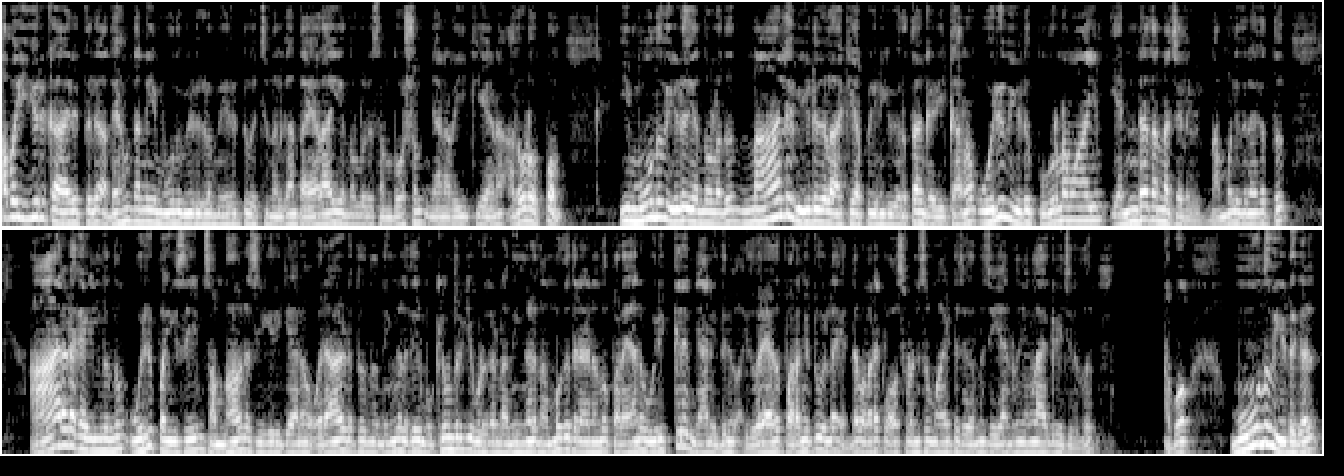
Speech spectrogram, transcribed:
അപ്പോൾ ഈ ഒരു കാര്യത്തിൽ അദ്ദേഹം തന്നെ ഈ മൂന്ന് വീടുകളും നേരിട്ട് വെച്ച് നൽകാൻ തയ്യാറായി എന്നുള്ളൊരു സന്തോഷം ഞാൻ അറിയിക്കുകയാണ്. അതോടൊപ്പം ഈ മൂന്ന് വീട് എന്നുള്ളത് നാല് വീടുകളാക്കി അപ്പോൾ എനിക്ക് ഉയർത്താൻ കഴിയും. കാരണം ഒരു വീട് പൂർണമായും എന്റെ തന്നെ ചെലവിൽ. നമ്മൾ ഇതിനകത്ത് ആരുടെ കയ്യിൽ നിന്നും ഒരു പൈസയും സംഭാവന സ്വീകരിക്കാനോ ഒരാളുടെ നിന്ന് നിങ്ങൾ ഇതിൽ മുഖ്യമന്ത്രിക്ക് കൊടുക്കേണ്ട നിങ്ങൾ നമുക്ക് തരാനോ പറയാനോ ഒരിക്കലും ഞാൻ ഇതിന് ഇതുവരെ അത് പറഞ്ഞിട്ടുമില്ല. എന്റെ വളരെ ക്ലോസ് ഫ്രണ്ട്സുമായിട്ട് ചേർന്ന് ചെയ്യാനാണ് ഞങ്ങൾ ആഗ്രഹിച്ചിരുന്നത്. അപ്പോൾ മൂന്ന് വീടുകൾ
